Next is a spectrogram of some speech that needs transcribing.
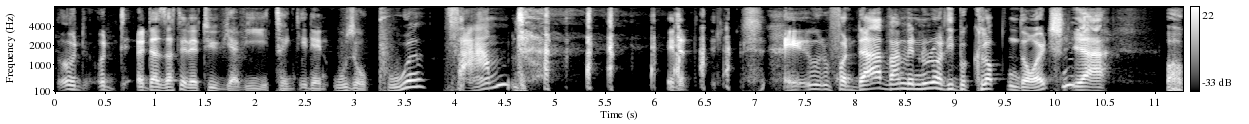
und, und, und da sagte der Typ, ja wie, trinkt ihr den Uso pur? Warm? Ey, das, ey, von da waren wir nur noch die bekloppten Deutschen. Ja. Oh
